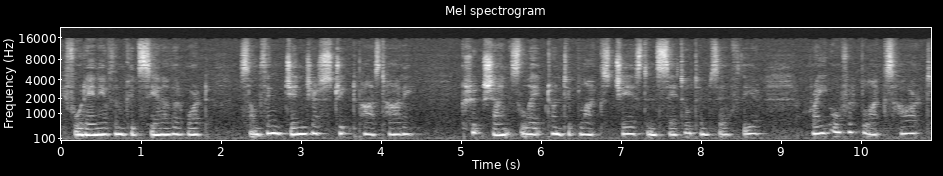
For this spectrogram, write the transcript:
Before any of them could say another word, something ginger streaked past Harry. Crookshanks leapt onto Black's chest and settled himself there right over Black's heart.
